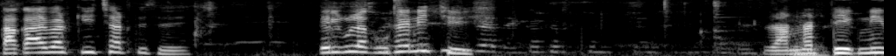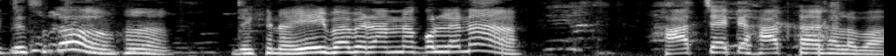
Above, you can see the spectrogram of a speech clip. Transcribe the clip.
কাকা এবার কি ছাড়তেছে? তেলগুলা উঠে নিচ্ছিস? রান্নার টেকনিক দেখছ তো? হ্যাঁ দেখে না এইভাবে রান্না করলে না, হাত চাইতে হাত খায় ফেলাবা।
